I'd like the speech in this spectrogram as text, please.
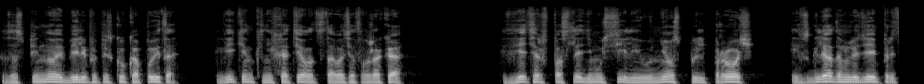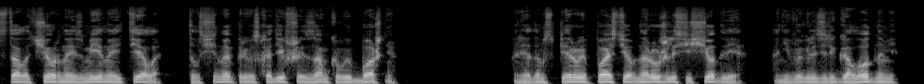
За спиной били по песку копыта. Викинг не хотел отставать от вожака. Ветер в последнем усилии унес пыль прочь, и взглядом людей предстало черное змеиное тело, толщиной превосходившее замковую башню. Рядом с первой пастью обнаружились еще две. Они выглядели голодными,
